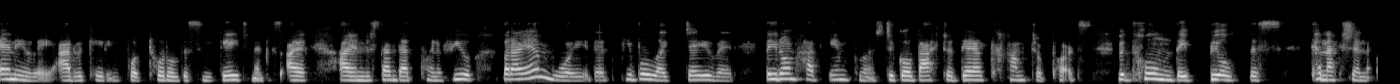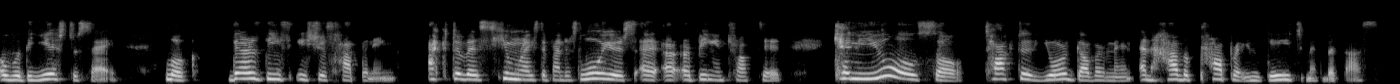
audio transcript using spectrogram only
any way advocating for total disengagement because I, I understand that point of view. But I am worried that people like David, they don't have influence to go back to their counterparts with whom they built this connection over the years to say, look, there's these issues happening. Activists, human rights defenders, lawyers uh, are, are being interrupted. Can you also talk to your government and have a proper engagement with us?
